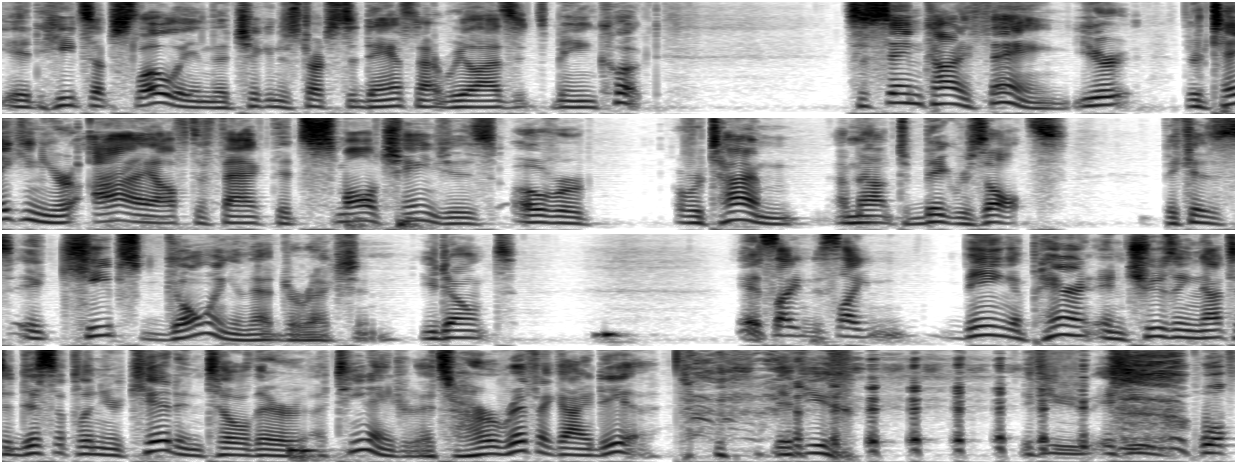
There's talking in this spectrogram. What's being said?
it heats up slowly and the chicken just starts to dance, not realize it's being cooked. It's the same kind of thing. You're they're taking your eye off the fact that small changes over over time amount to big results because it keeps going in that direction. You don't. It's like it's like being a parent and choosing not to discipline your kid until they're a teenager. That's a horrific idea. if you if you if you Well,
